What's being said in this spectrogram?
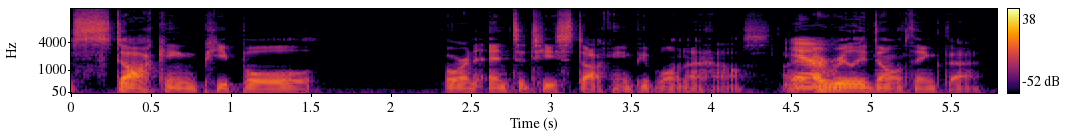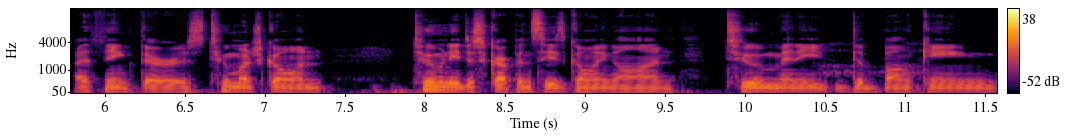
stalking people or an entity stalking people in that house. I, Yeah. I really don't think that. I think there is too much going, too many discrepancies going on, too many debunking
